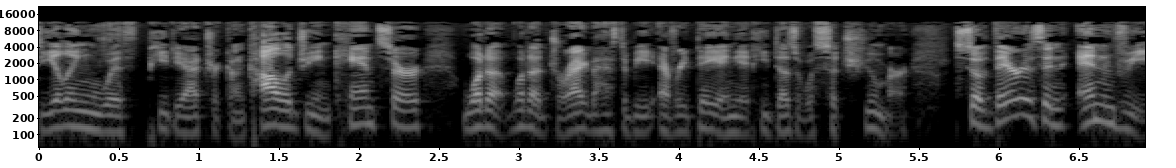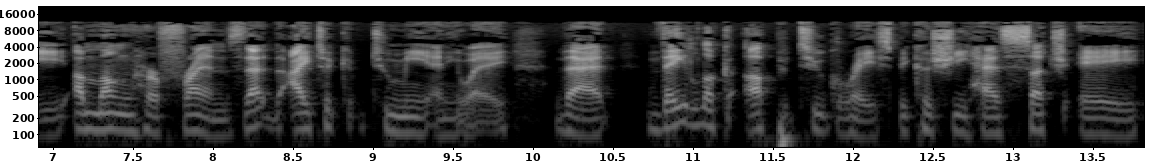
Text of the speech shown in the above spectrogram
dealing with pediatric oncology and cancer. What a what a drag that has to be every day, and yet he does it with such humor. So there is an envy among her friends that I took to me anyway that they look up to Grace because she has such a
